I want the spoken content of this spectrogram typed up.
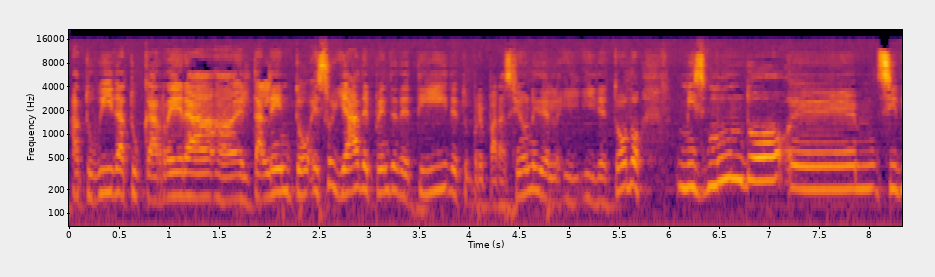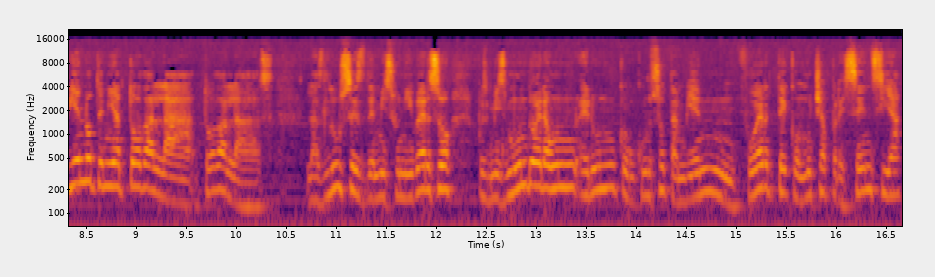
a tu vida, a tu carrera, el talento, eso ya depende de ti, de tu preparación y de, y de todo. Mis Mundo, si bien no tenía toda la, todas las las luces de Miss Universo, pues Miss Mundo era un, era un concurso también fuerte, con mucha presencia,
